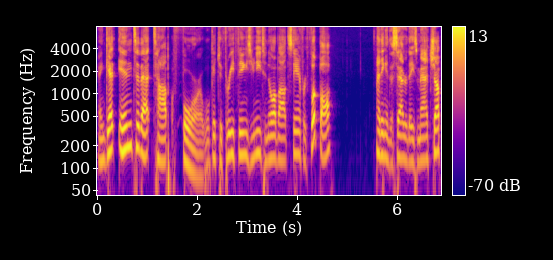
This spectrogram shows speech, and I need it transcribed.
and get into that top four. We'll get you three things you need to know about Stanford football heading into Saturday's matchup.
